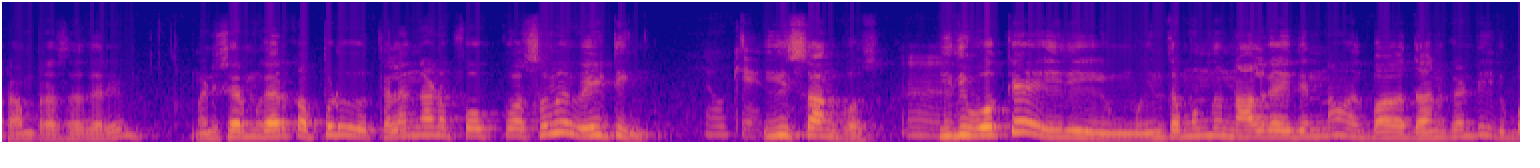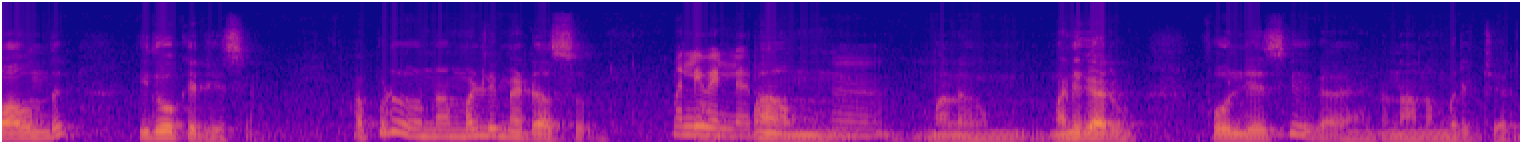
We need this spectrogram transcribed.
రాంప్రసాద్ గారు మణిశర్మ గారికి అప్పుడు తెలంగాణ ఫోక్ కోసమే వెయిటింగ్. ఈ సాంగ్ కోసం. ఇది ఓకే ఇది ఇంతకుముందు నాలుగైదు విన్నాం అది బాగా దానికంటే ఇది బాగుంది ఇది ఓకే చేశాను. అప్పుడు నా మళ్ళీ మెడ్రాస్. మన మణిగారు ఫోన్ చేసి నా నంబర్ ఇచ్చారు.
